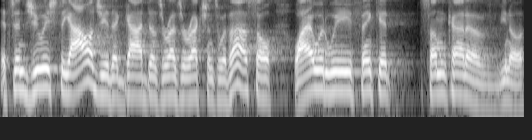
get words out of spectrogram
It's in Jewish theology that God does resurrections with us, so why would we think it some kind of, you know,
